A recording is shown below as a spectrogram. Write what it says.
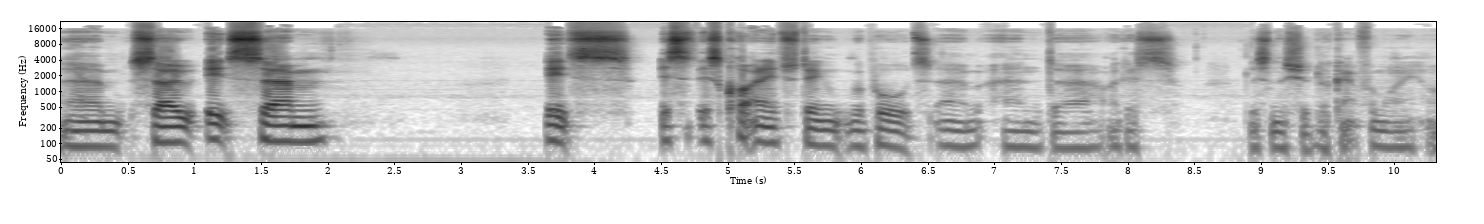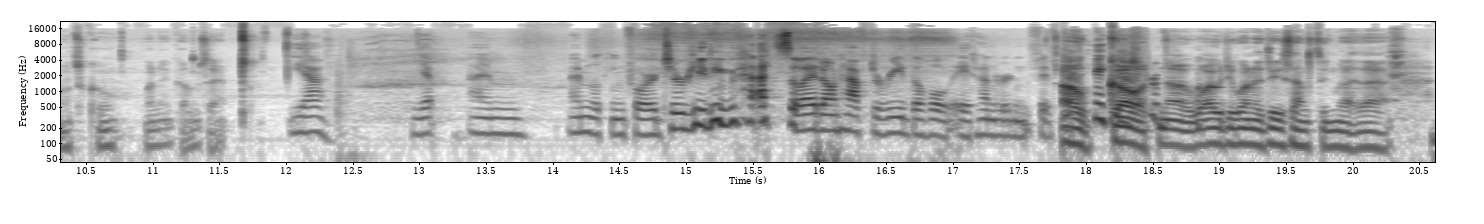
Um, so it's um, it's it's it's quite an interesting report, um, and uh, I guess listeners should look out for my article when it comes out. Yeah, yep. I'm I'm looking forward to reading that, so I don't have to read the whole 850. Oh God, report. no! Why would you want to do something like that?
